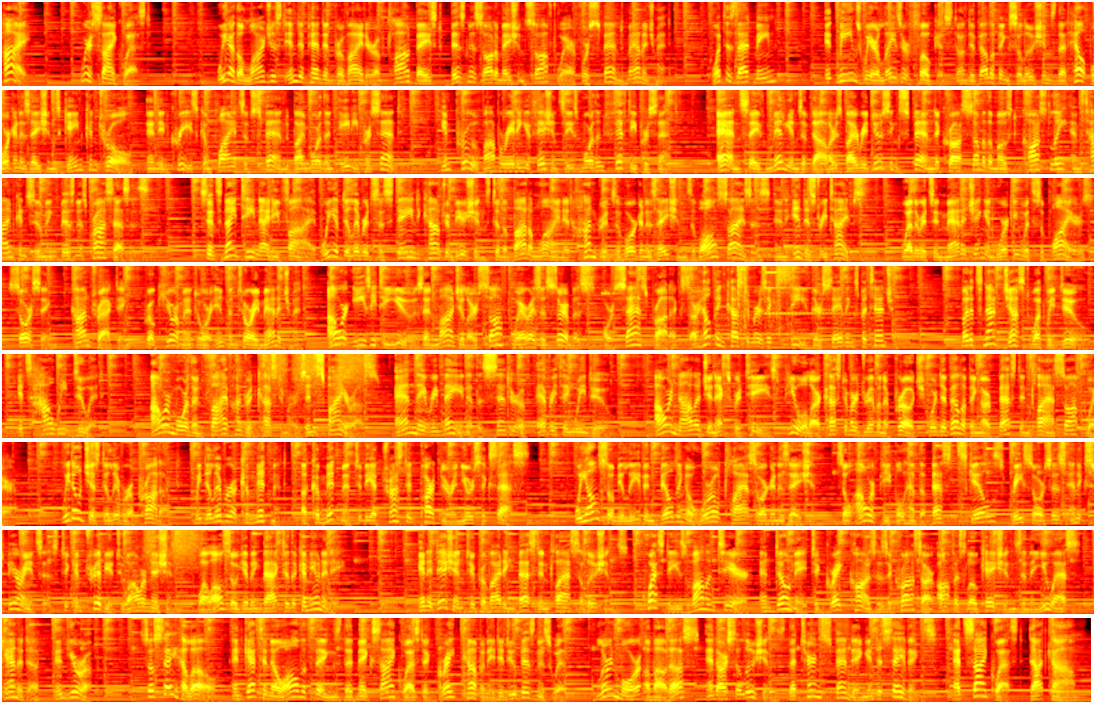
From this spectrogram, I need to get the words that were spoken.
Hi, we're SciQuest. We are the largest independent provider of cloud-based business automation software for spend management. What does that mean? It means we are laser-focused on developing solutions that help organizations gain control and increase compliance of spend by more than 80%, improve operating efficiencies more than 50%, and save millions of dollars by reducing spend across some of the most costly and time-consuming business processes. Since 1995, we have delivered sustained contributions to the bottom line at hundreds of organizations of all sizes and industry types. Whether it's in managing and working with suppliers, sourcing, contracting, procurement, or inventory management, our easy-to-use and modular software as a service or SaaS products are helping customers exceed their savings potential. But it's not just what we do, it's how we do it. Our more than 500 customers inspire us, and they remain at the center of everything we do. Our knowledge and expertise fuel our customer-driven approach for developing our best-in-class software. We don't just deliver a product, we deliver a commitment, a commitment to be a trusted partner in your success. We also believe in building a world-class organization, so our people have the best skills, resources, and experiences to contribute to our mission, while also giving back to the community. In addition to providing best-in-class solutions, Questies volunteer and donate to great causes across our office locations in the US, Canada, and Europe. So say hello and get to know all the things that make SciQuest a great company to do business with. Learn more about us and our solutions that turn spending into savings at SciQuest.com.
